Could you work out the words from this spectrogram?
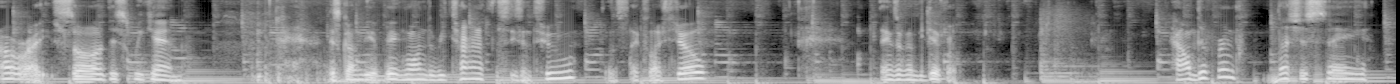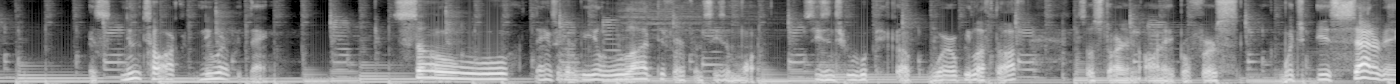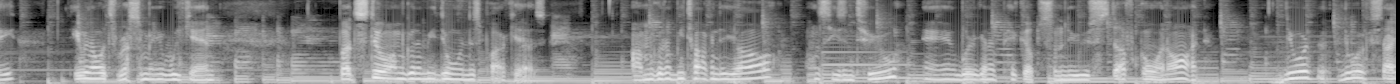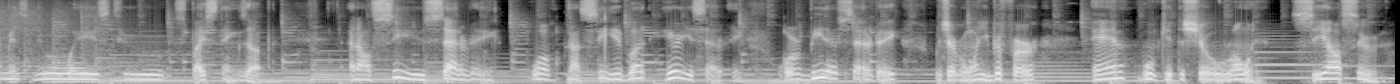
All right, so this weekend it's to be a big one. The return for season two of Sex Life Joe. Things are to be different. How different? Let's just say it's new talk, new everything. So things are to be a lot different from season one. Season two will pick up where we left off. So starting on April 1st, which is Saturday, even though it's WrestleMania weekend. But still, I'm going to be doing this podcast. I'm going to be talking to y'all on season two, and we're going to pick up some new stuff going on. Newer, newer excitements, newer ways to spice things up. And I'll see you Saturday. Well, not see you, but hear you Saturday. Or be there Saturday, whichever one you prefer. And we'll get the show rolling. See y'all soon.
